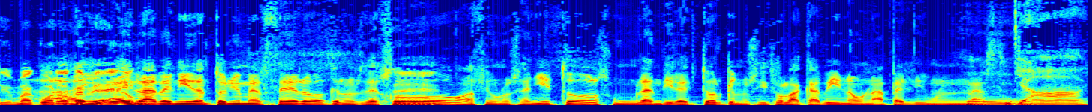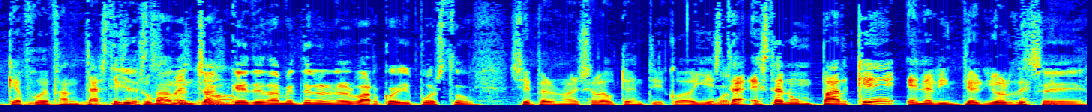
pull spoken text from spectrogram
yo me acuerdo hay, que había... Hay la avenida Antonio Mercero, que nos dejó sí. hace unos añitos, un gran director que nos hizo La Cabina, una película mm, que fue fantástica en su momento. El chanquete también tienen el barco ahí puesto. Sí, pero no es el auténtico. Y está, bueno. está en un parque en el interior de, sí. Eh,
